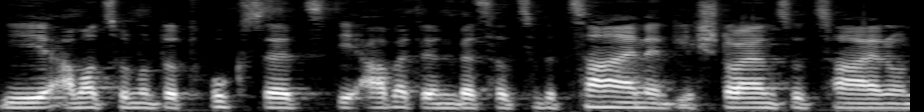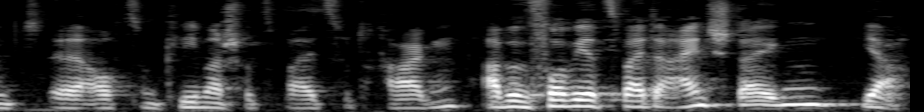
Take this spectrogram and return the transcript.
die Amazon unter Druck setzt, die Arbeiterinnen besser zu bezahlen, endlich Steuern zu zahlen und äh, auch zum Klimaschutz beizutragen. Aber bevor wir jetzt weiter einsteigen, ja,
